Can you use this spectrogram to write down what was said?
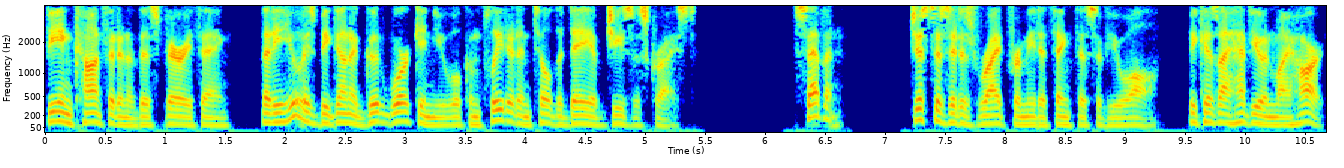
Being confident of this very thing, that he who has begun a good work in you will complete it until the day of Jesus Christ. 7. Just as it is right for me to think this of you all, because I have you in my heart,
